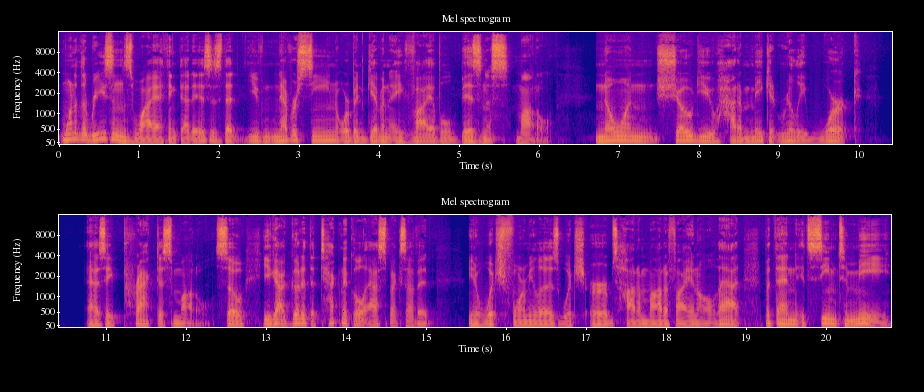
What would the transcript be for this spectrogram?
one of the reasons why I think that is is that you've never seen or been given a viable business model no one showed you how to make it really work as a practice model. So you got good at the technical aspects of it, you know, which formulas, which herbs, how to modify, and all that. But then it seemed to me,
